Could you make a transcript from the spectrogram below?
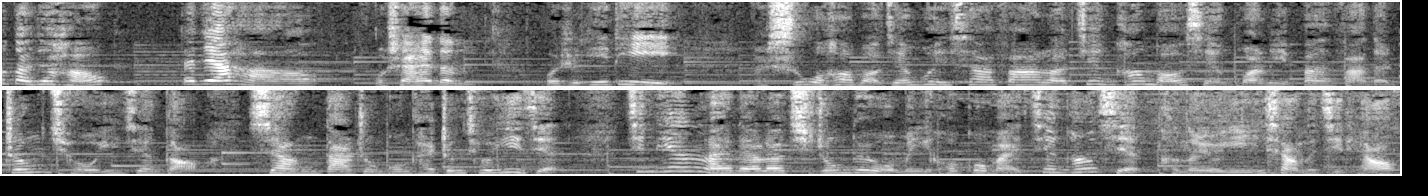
大家好，大家好，我是 Adam，我是 Kitty。十五号，保监会下发了《健康保险管理办法》的征求意见稿，向大众公开征求意见。今天来聊聊其中对我们以后购买健康险可能有影响的几条。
